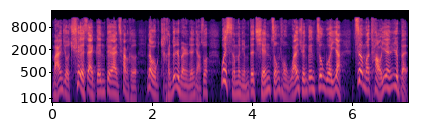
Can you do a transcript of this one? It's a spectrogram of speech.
马英九却在跟对岸唱和。那我很多日本人讲说，为什么你们的前总统完全跟中国一样这么讨厌日本？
